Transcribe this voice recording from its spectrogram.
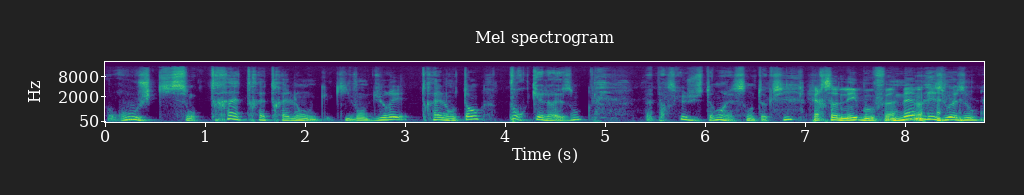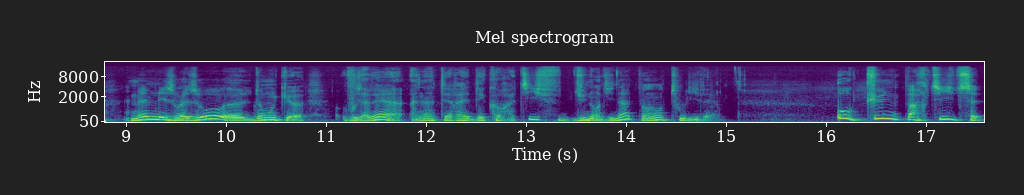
rouges qui sont très très très longues, qui vont durer très longtemps. Pour quelle raison? Ben Parce que justement elles sont toxiques. Personne les bouffe. hein. Même les oiseaux. Même les oiseaux, euh, donc euh, vous avez un, un intérêt décoratif du nandina pendant tout l'hiver. Aucune partie de cette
